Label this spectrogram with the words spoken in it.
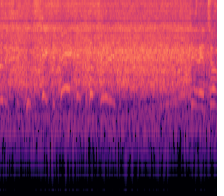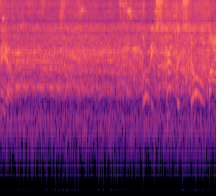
Livingston will and big and puts it in. Antonio. Looney stripped and stolen by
